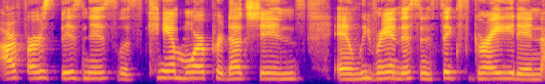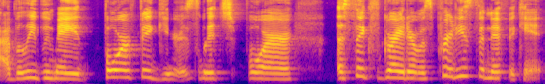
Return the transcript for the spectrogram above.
Our first business was Cam Moore Productions, and we ran this in sixth grade, and I believe we made four figures, which for a sixth grader was pretty significant.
